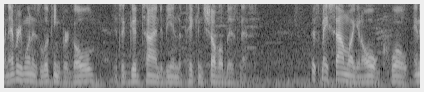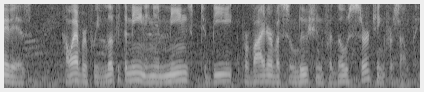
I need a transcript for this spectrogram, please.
When everyone is looking for gold, it's a good time to be in the pick and shovel business. This may sound like an old quote, and it is. However, if we look at the meaning, it means to be a provider of a solution for those searching for something,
